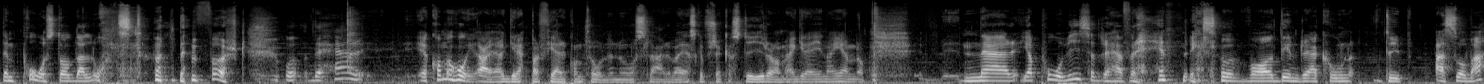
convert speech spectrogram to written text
den påstådda låtstölden först. Och det här... Jag kommer ihåg... Ja, jag greppar fjärrkontrollen och slarvar. Jag ska försöka styra de här grejerna igen då. När jag påvisade det här för Henrik så var din reaktion typ Alltså va?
